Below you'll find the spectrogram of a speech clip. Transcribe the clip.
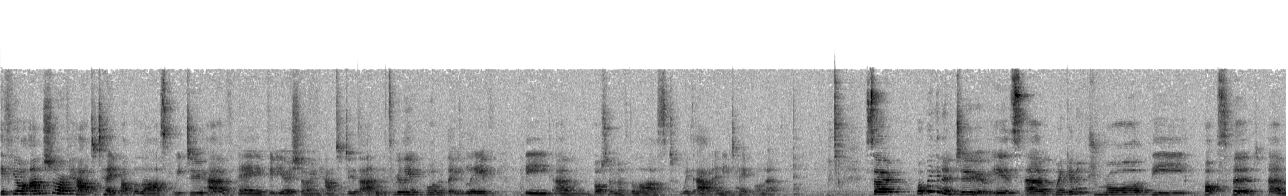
if you're unsure of how to tape up a last, we do have a video showing how to do that. It's really important that you leave the um, bottom of the last without any tape on it. So what we're going to do is um, we're going to draw the Oxford um,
